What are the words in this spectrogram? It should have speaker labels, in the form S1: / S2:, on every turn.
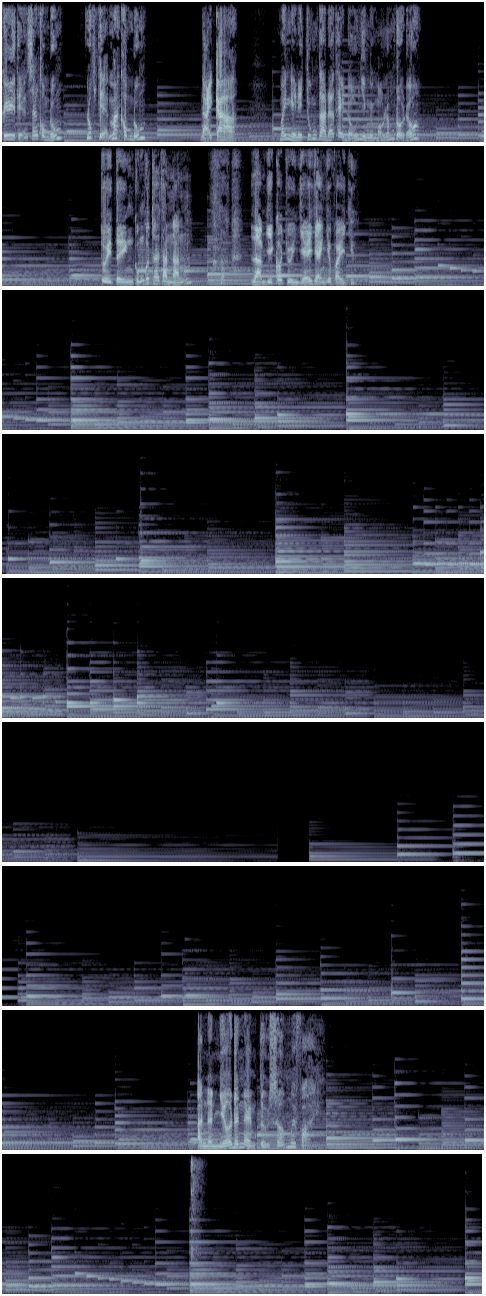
S1: Khi thì ánh sáng không đúng, lúc thì ánh mắt không đúng. Đại ca à, mấy ngày này chúng ta đã thay đổi nhiều người mẫu lắm rồi đó.
S2: Tùy tiện cũng có thể thành ảnh. Làm gì có chuyện dễ dàng như vậy chứ. Anh nên nhớ đến em từ sớm mới phải.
